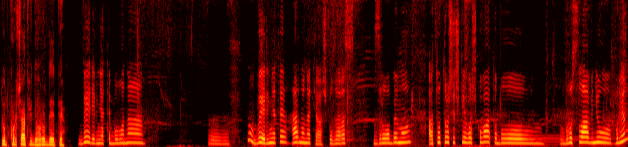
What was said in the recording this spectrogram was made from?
тут курчат відгородити. Вирівняти, бо вона е, ну, вирівняти гарну натяжку зараз зробимо. А тут трошечки важкувато, бо вросла в нього, бур'яни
